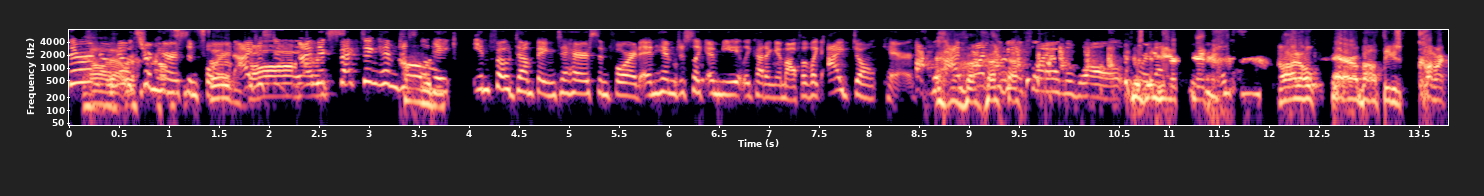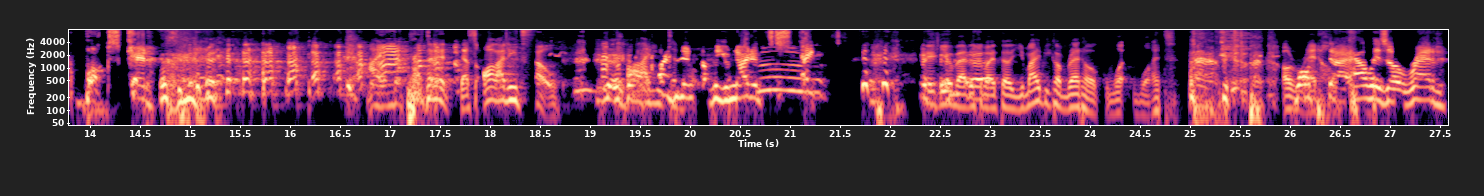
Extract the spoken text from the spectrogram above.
There are oh, no notes from Harrison Ford. I just I'm expecting him just um, like info dumping to Harrison Ford and him just like immediately cutting him off of like I don't care. I want to be a fly on the wall for that. I don't care about these comic books, kid. I am the president. That's all I need to know. All I need president of the United States. if you imagine somebody you, you might become Red Hulk. What? What? a what Red Hulk. What the hell is a red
